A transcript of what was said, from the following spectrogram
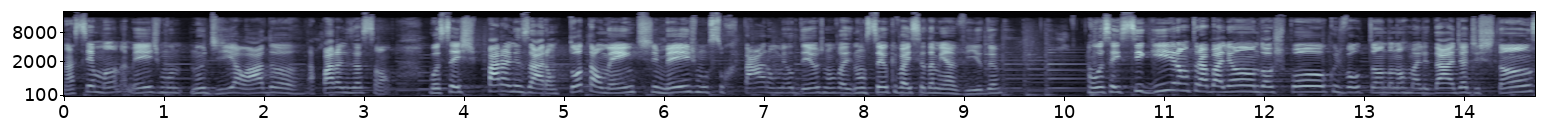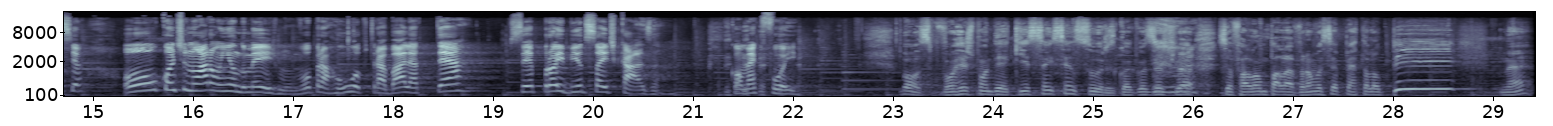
Na semana mesmo, no dia lá da, da paralisação. Vocês paralisaram totalmente mesmo, surtaram, meu Deus, não, vai, não sei o que vai ser da minha vida. Vocês seguiram trabalhando aos poucos, voltando à normalidade à distância, ou continuaram indo mesmo? Vou pra rua, pro trabalho, até ser proibido sair de casa. Como é que foi? Bom, vou responder aqui sem censuras. Qualquer coisa, se eu falar um palavrão, você aperta lá o pi, né?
